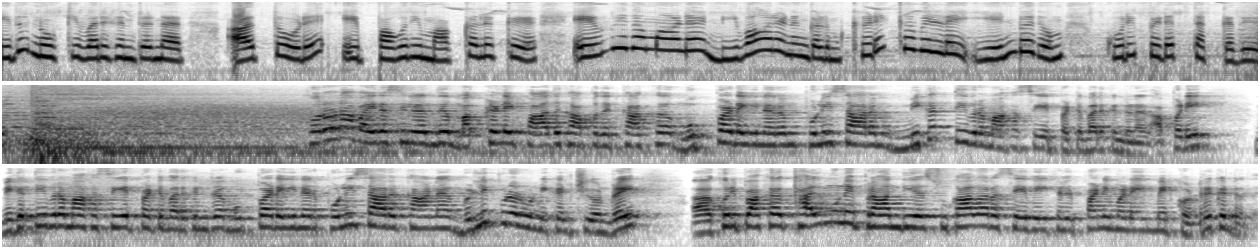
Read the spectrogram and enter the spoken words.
எதிர்நோக்கி வருகின்றனர். அத்தோடு இப்பகுதி மக்களுக்கு எவ்விதமான நிவாரணங்களும் கிடைக்கவில்லை என்பதும் குறிப்பிடத்தக்கது. கொரோனா வைரஸிலிருந்து மக்களை பாதுகாப்பதற்காக முப்படையினரும் போலீசாரும் மிக தீவிரமாக செயற்பட்டு வருகின்றனர். அப்படி மிக தீவிரமாக செயற்பட்டு வருகின்ற முப்படையினர் போலீசாருக்கான விழிப்புணர்வு நிகழ்ச்சி ஒன்றை குறிப்பாக கல்முனை பிராந்திய சுகாதார சேவைகள் பணிமனை மேற்கொண்டிருக்கின்றது.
